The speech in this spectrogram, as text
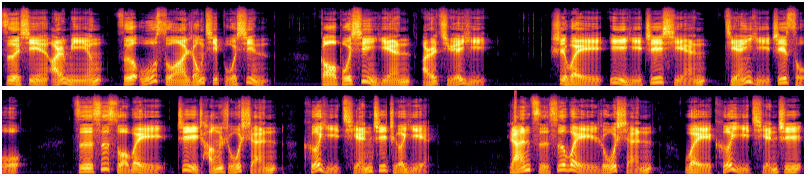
自信而明，则无所容其不信；苟不信焉，而绝矣。是谓义以知险，简以知足。子思所谓至诚如神，可以前之者也。然子思谓如神，谓可以前之，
